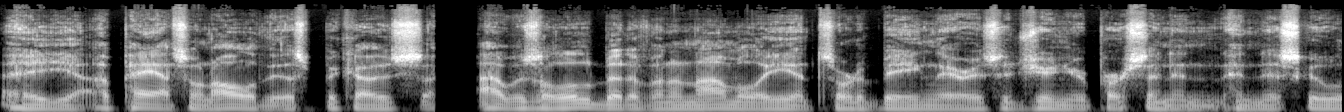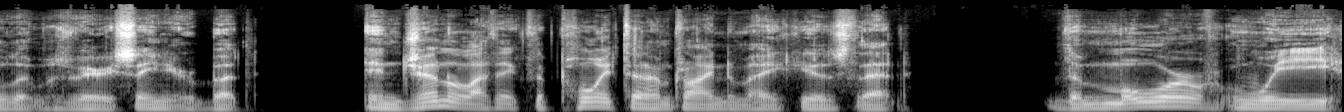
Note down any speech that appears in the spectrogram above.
a, a pass on all of this because I was a little bit of an anomaly in sort of being there as a junior person in, in this school that was very senior. But in general, I think the point that I'm trying to make is that the more we,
